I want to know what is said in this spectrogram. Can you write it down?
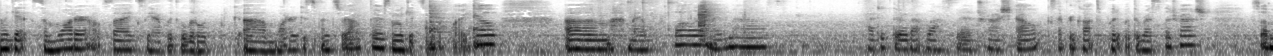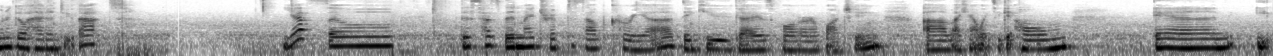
I'm gonna get some water outside because they have like a little um, water dispenser out there. So I'm gonna get some before I go. Um, my wallet, my mask. I had to throw that last bit of trash out because I forgot to put it with the rest of the trash. So I'm gonna go ahead and do that. Yeah, so this has been my trip to South Korea. Thank you guys for watching. Um, I can't wait to get home and eat,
